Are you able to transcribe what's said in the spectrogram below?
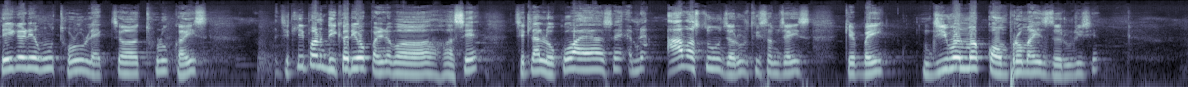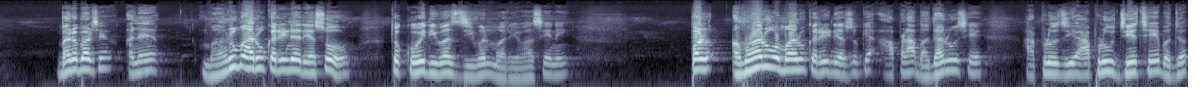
તે ઘડીએ હું થોડું લેક્ચર થોડું કહીશ. જેટલી પણ દીકરીઓ હશે, જેટલા લોકો આવ્યા હશે, એમને આ વસ્તુ હું જરૂરથી સમજાવીશ કે ભાઈ, જીવનમાં કોમ્પ્રોમાઇઝ જરૂરી છે. બરાબર છે? અને મારું મારું કરીને રહેશો, તો કોઈ દિવસ જીવનમાં રહેવાશે નહીં. પણ અમારું અમારું કરીને રહેશો કે આપણા બધાનું છે આપણું જે આપણું જે છે એ બધું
